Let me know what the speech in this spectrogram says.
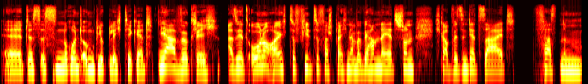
äh, das ist ein rundum glücklich Ticket. Ja, wirklich. Also jetzt ohne euch zu viel zu versprechen, aber wir haben da jetzt schon, ich glaube, wir sind jetzt seit fast einem,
